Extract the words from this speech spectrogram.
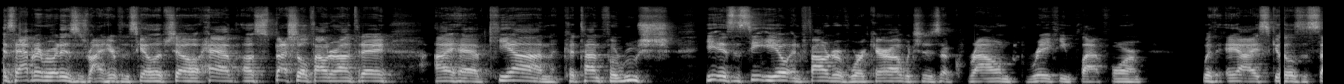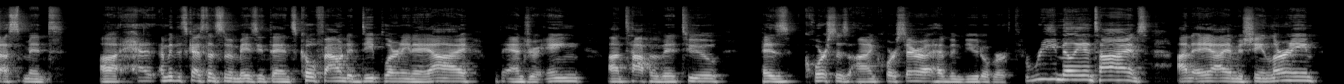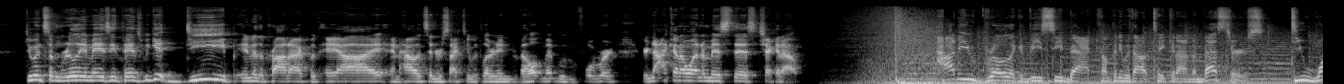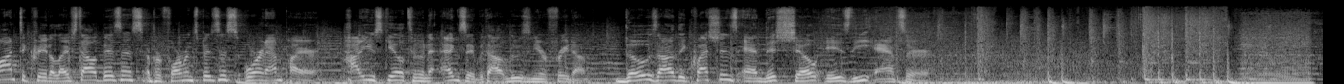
What's happening, everybody? This is Ryan here for the Scale Up Show. Have a special founder on today. I have Kian Katanforoosh. He is the CEO and founder of Workera, which is a groundbreaking platform with AI skills assessment. Uh, I mean, this guy's done some amazing things. Co-founded Deep Learning AI with Andrew Ng. On top of it, too, his courses on Coursera have been viewed over three million times on AI and machine learning doing some really amazing things. We get deep into the product with AI and how it's intersecting with learning and development moving forward. You're not going to want to miss this. Check it out. How do you grow like a VC backed company without taking on investors? Do you want to create a lifestyle business, a performance business, or an empire? How do you scale to an exit without losing your freedom? Those are the questions, and this show is the answer.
